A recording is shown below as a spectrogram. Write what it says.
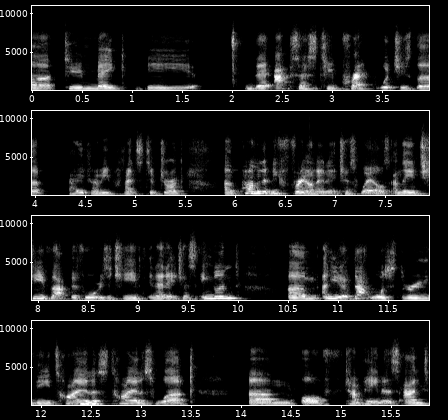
uh, to make the their access to PrEP, which is the HIV preventative drug, um, permanently free on NHS Wales, and they achieved that before it was achieved in NHS England. Um, and you know that was through the tireless, tireless work um, of campaigners, and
